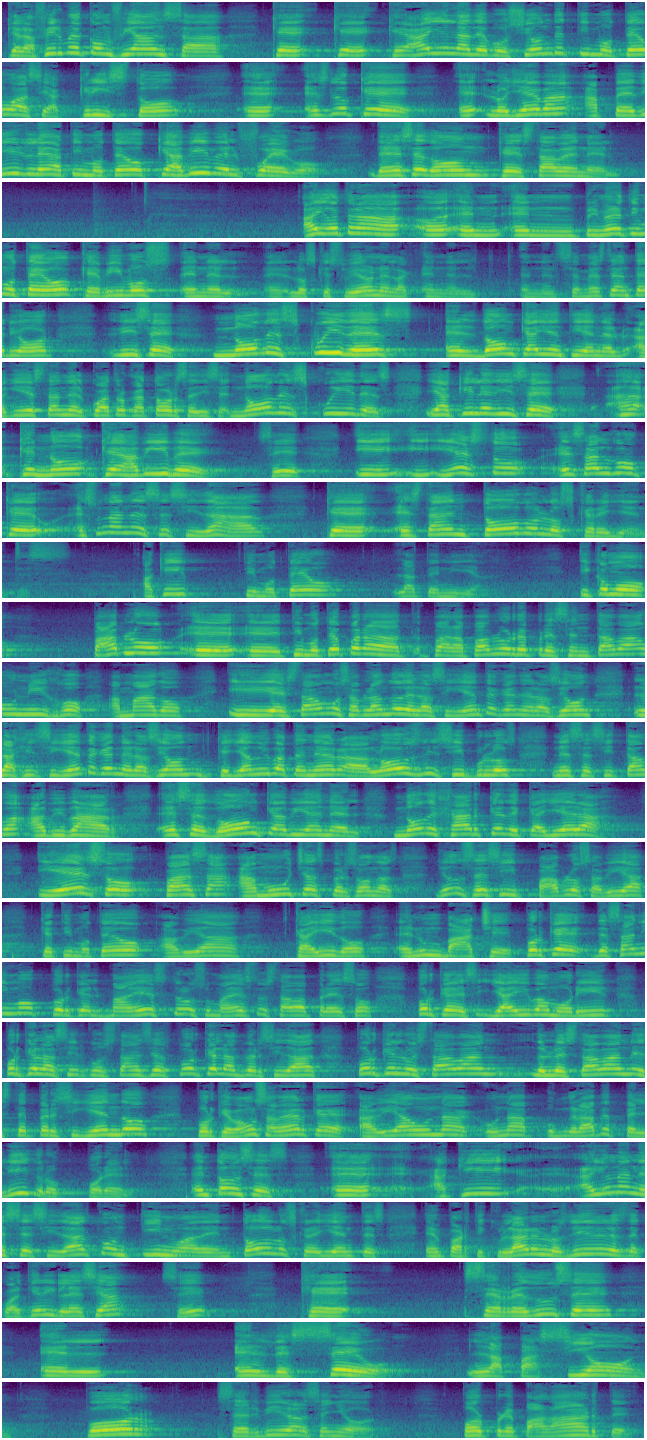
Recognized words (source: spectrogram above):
que la firme confianza que, hay en la devoción de Timoteo hacia Cristo eh, es lo que eh, lo lleva a pedirle a Timoteo que avive el fuego de ese don que estaba en él. Hay otra eh, en, en 1 Timoteo que vimos en el, los que estuvieron en, el, en el semestre anterior, dice, no descuides el don que hay en ti, en el, aquí está en el 4.14, dice, no descuides. Y aquí le dice ah, que no, que avive. ¿sí? Y, y, esto es algo que es una necesidad que está en todos los creyentes. Aquí Timoteo la tenía. Y como Pablo, eh, eh, Timoteo para, para, Pablo representaba un hijo amado y estábamos hablando de la siguiente generación. La siguiente generación que ya no iba a tener a los discípulos necesitaba avivar ese don que había en él, no dejar que decayera. Y eso pasa a muchas personas. Yo no sé si Pablo sabía que Timoteo había caído en un bache. ¿Por qué? Desánimo porque el maestro, su maestro estaba preso, porque ya iba a morir, porque las circunstancias, porque la adversidad, porque lo estaban, lo estaban este, persiguiendo, porque vamos a ver que había una, una, un grave peligro por él. Entonces, eh, aquí eh, hay una necesidad continua de en todos los creyentes, en particular en los líderes de cualquier iglesia, ¿sí? que se reduce el, el deseo, la pasión por servir al Señor, por prepararte,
